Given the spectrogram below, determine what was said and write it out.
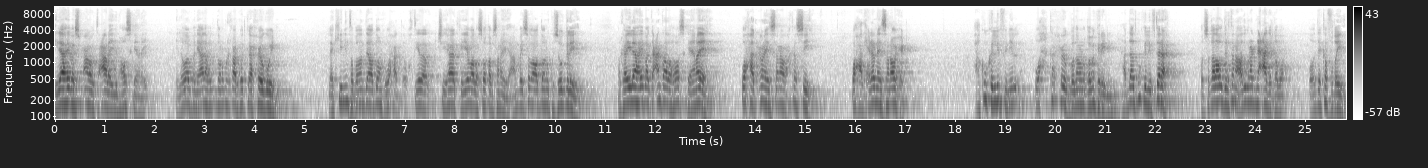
ilaahay baa subxaana watacaala idin hoos keenay ila waa bani aadam haddii doona marka qaarkood kaa xoog weyn laakiin inta badan dee addoonku waxaad waktiyada jihaadka iyabaa la soo qabsanaya amba isagoo addoon ku soo gelaya marka ilaahay baa gacantaada hoos keenaye waxaad cunaysana wax ka sii waxaad xidhanaysana u xidh. Ha ku kalifin wax ka xoog badan oonu qaban karaynin. Haddaad ku kaliftana ood shaqadaa u dirtana adiguna dhinacaaga qabo oo dee ka fudayda.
